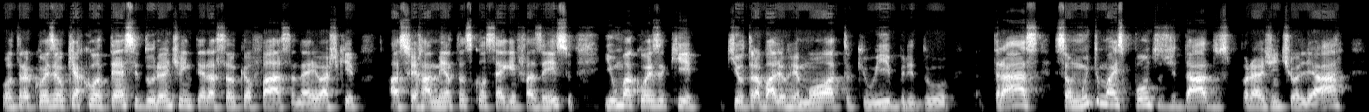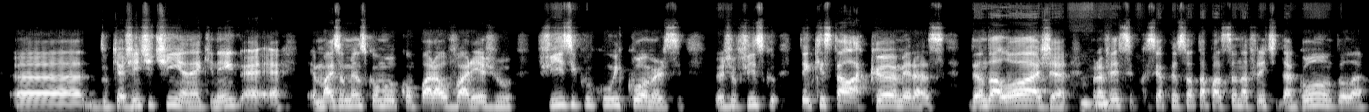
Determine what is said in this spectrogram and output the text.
outra coisa é o que acontece durante a interação que eu faço, né? Eu acho que as ferramentas conseguem fazer isso, e uma coisa que, que o trabalho remoto, que o híbrido traz são muito mais pontos de dados para a gente olhar uh, do que a gente tinha, né? Que nem é, é, é, mais ou menos como comparar o varejo físico com o e-commerce. O varejo físico tem que instalar câmeras dentro da loja uhum. para ver se, se, a pessoa está passando na frente da gôndola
